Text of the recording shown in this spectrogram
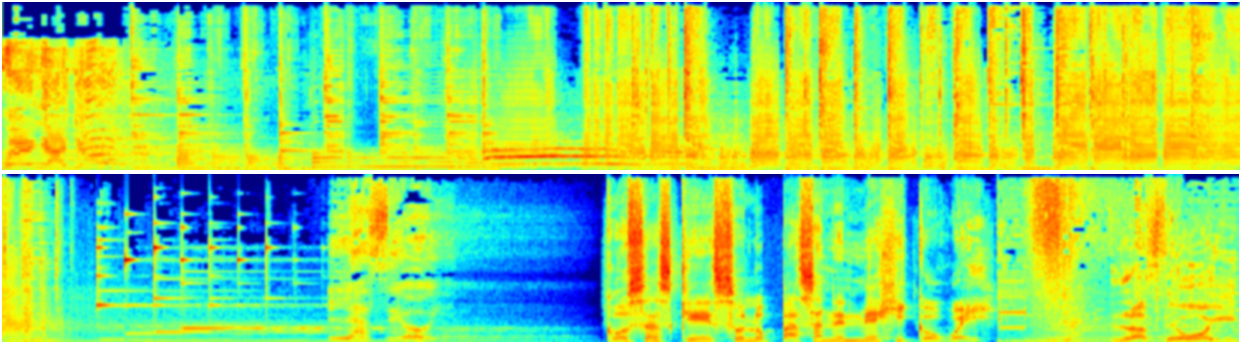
peña, Las de hoy. Cosas que solo pasan en México, güey. Las de hoy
